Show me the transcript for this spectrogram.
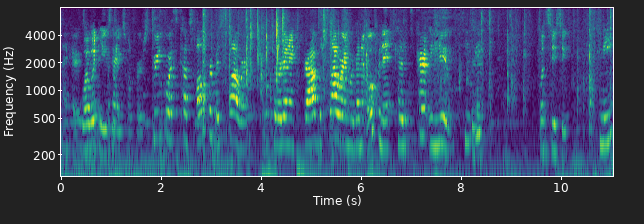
My hair Why wouldn't you use the biggest one first? Three fourths cups all-purpose flour. So we're gonna grab the flour and we're gonna open it because it's apparently new. See, see? Okay. What's CC? Me?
